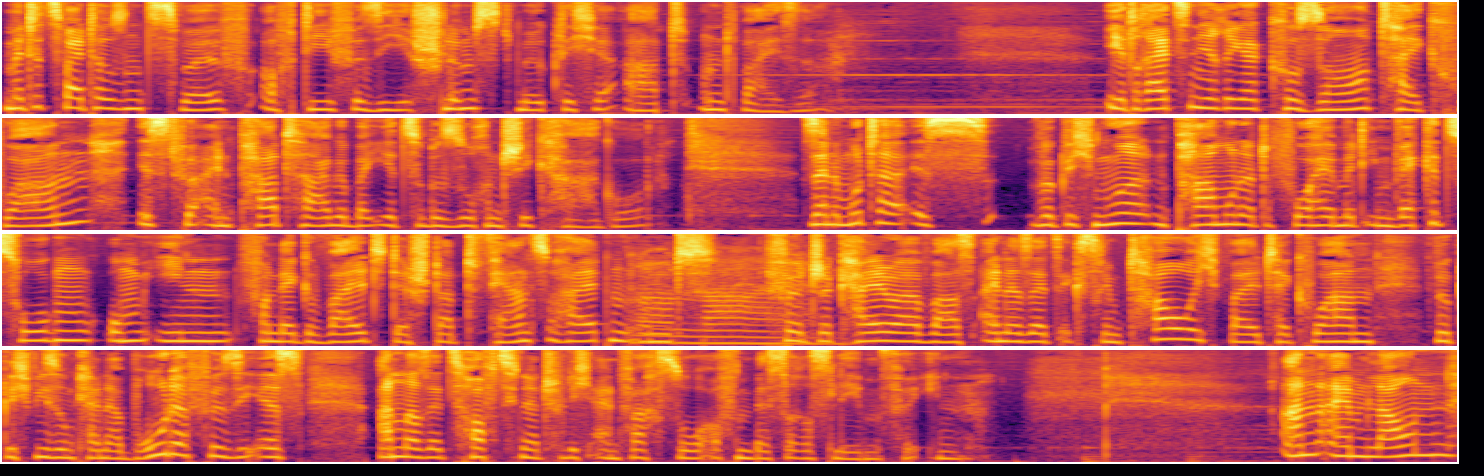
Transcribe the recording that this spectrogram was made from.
Mitte 2012 auf die für sie schlimmstmögliche Art und Weise. Ihr 13-jähriger Cousin Taekwon ist für ein paar Tage bei ihr zu Besuch in Chicago. Seine Mutter ist wirklich nur ein paar Monate vorher mit ihm weggezogen, um ihn von der Gewalt der Stadt fernzuhalten. Oh und nein. für Jakira war es einerseits extrem traurig, weil Taekwon wirklich wie so ein kleiner Bruder für sie ist. Andererseits hofft sie natürlich einfach so auf ein besseres Leben für ihn. An einem lauen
